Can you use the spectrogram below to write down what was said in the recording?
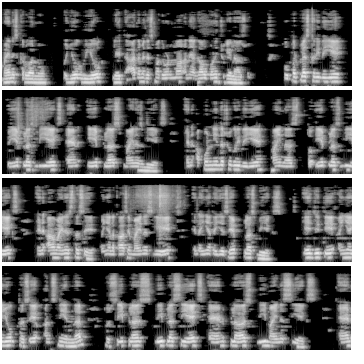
માઇનસ કરવાનું. તો યોગ વિયોગ લેતા આ તમે દસમા ધોરણમાં અને અગાઉ ભણી ચૂકેલા હશો. તો ઉપર પ્લસ કરી દઈએ તો a plus b x and a plus minus b x and અપોનની અંદર શું કરી દઈએ? માઇનસ તો a plus b x and આ માઇનસ થશે. અહીંયા લખાશે માઇનસ એ એટલે અહીંયા થઈ જશે પ્લસ બી એક્સ એ જ રીતે અહીંયા યોગ થશે અંશની અંદર. તો c plus b plus c x and plus b minus c x and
